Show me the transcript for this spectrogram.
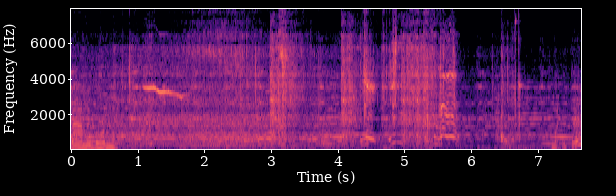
13, 14 này. Mạnh thế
